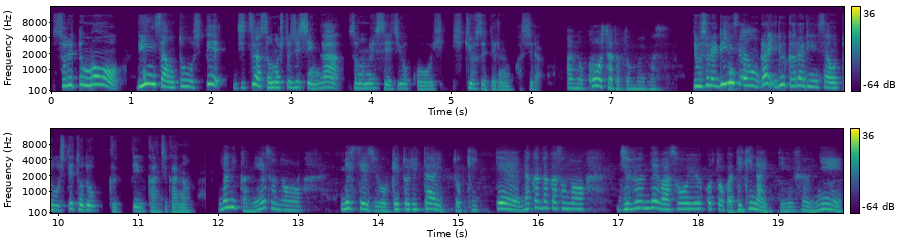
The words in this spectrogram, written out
それとも、リンさんを通して、実はその人自身がそのメッセージをこう引き寄せてるのかしら。あの、後者だと思います。でもそれはリンさんがいるからリンさんを通して届くっていう感じかな。何かね、そのメッセージを受け取りたい時って、なかなかその自分ではそういうことができないっていうふうに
